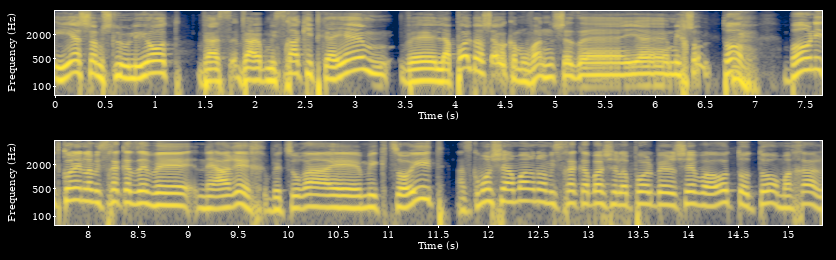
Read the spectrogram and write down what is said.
יהיה שם שלוליות, והמשחק יתקיים, ולהפועל באר שבע כמובן שזה יהיה מכשול. טוב, בואו נתכונן למשחק הזה ונערך בצורה אה, מקצועית. אז כמו שאמרנו, המשחק הבא של הפועל באר שבע, אוטוטו, מחר,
